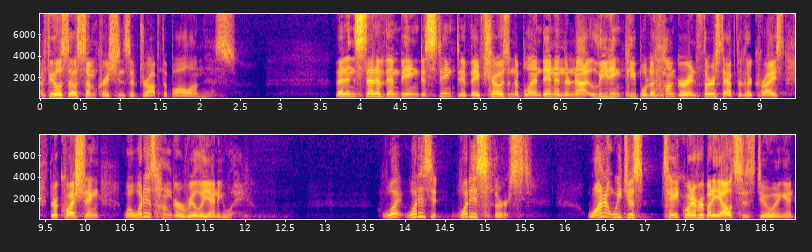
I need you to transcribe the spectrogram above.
I feel as though some Christians have dropped the ball on this. That instead of them being distinctive, they've chosen to blend in and they're not leading people to hunger and thirst after the Christ. They're questioning, well, what is hunger really anyway? What, what is it? What is thirst? Why don't we just take what everybody else is doing and,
